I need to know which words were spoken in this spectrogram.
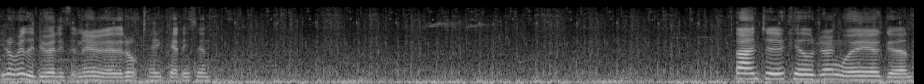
You don't really do anything anyway, they don't take anything. Time to kill Jiang Wei again.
